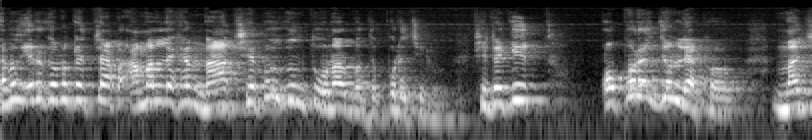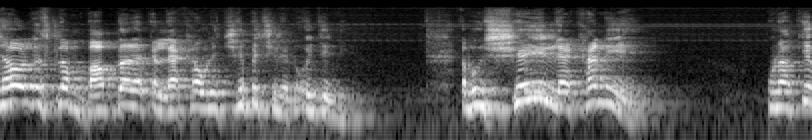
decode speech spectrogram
এবং এরকম একটা চাপ আমার লেখা না ছেপেও কিন্তু ওনার মধ্যে পড়েছিল। সেটা কি অপর একজন লেখক, মাঝহাউল ইসলাম বাবলার একটা লেখা উনি ছেপেছিলেন ওই দিনই। এবং সেই লেখা নিয়ে ওনাকে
